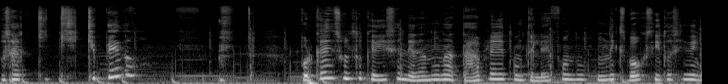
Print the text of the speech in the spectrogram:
O sea, ¿qué, pedo? Por cada insulto que dicen le dan una tablet, un teléfono, un Xbox y tú así de...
